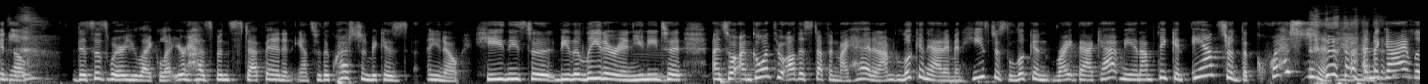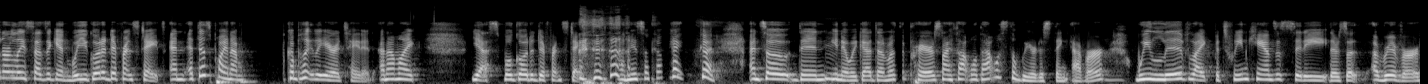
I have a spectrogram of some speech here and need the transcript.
you know, this is where you like let your husband step in and answer the question because you know he needs to be the leader and you need to mm. and so i'm going through all this stuff in my head and i'm looking at him and he's just looking right back at me and i'm thinking answer the question and the guy literally says again will you go to different states and at this point i'm completely irritated. And i'm like yes we'll go to different states. And he's like okay good. And so then you hmm. know we got done with the prayers and i thought well that was the weirdest thing ever. We live like between kansas city there's a, a river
